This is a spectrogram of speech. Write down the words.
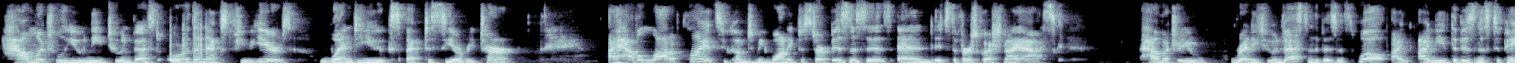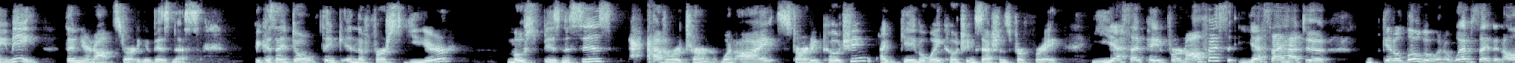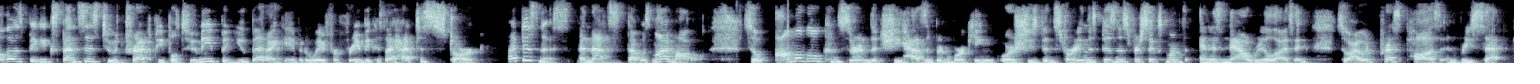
How much will you need to invest over the next few years? When do you expect to see a return? I have a lot of clients who come to me wanting to start businesses, and it's the first question I ask How much are you ready to invest in the business? Well, I, I need the business to pay me. Then you're not starting a business. Because I don't think in the first year most businesses have a return. When I started coaching, I gave away coaching sessions for free. Yes, I paid for an office. Yes, I had to get a logo and a website and all those big expenses to attract people to me, but you bet I gave it away for free because I had to start my business and that's mm-hmm. that was my model so i'm a little concerned that she hasn't been working or she's been starting this business for six months and is now realizing so i would press pause and reset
